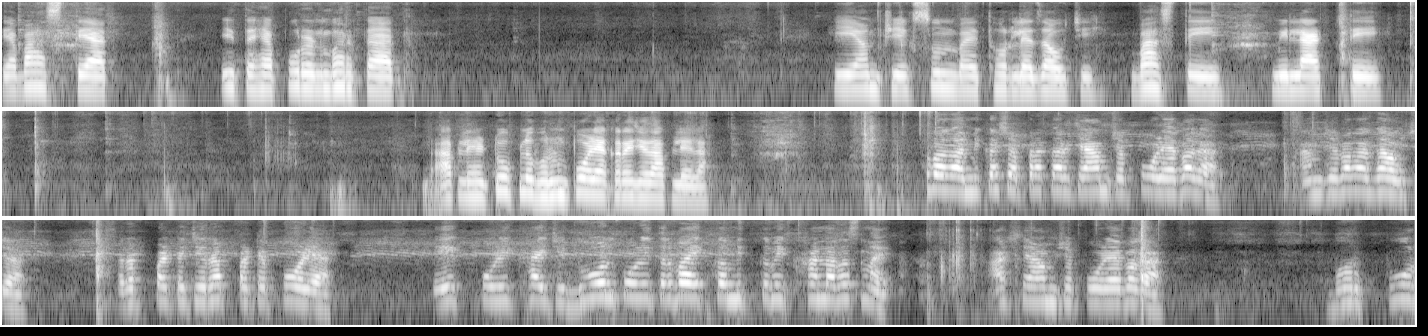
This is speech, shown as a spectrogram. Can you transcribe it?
त्या भाजत्यात इथं ह्या पुरण भरतात. ही आमची एक सुनबाई थोरल्या जाऊची भाजते मी लाटते. आपल्या हे टोपलं भरून पोळ्या करायच्यात आपल्याला. बघा मी कशा प्रकारच्या आमच्या पोळ्या बघा. आमच्या बघा गावच्या. रप्पाट्याची रप्पाट्या पोळ्या. एक पोळी खायची. दोन पोळी तर बाई कमीत कमी खाणारच नाही. अशा आमच्या पोळ्या बघा. भरपूर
